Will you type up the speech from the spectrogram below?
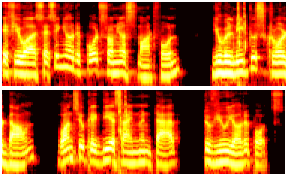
If you are assessing your reports from your smartphone, you will need to scroll down once you click the Assignment tab to view your reports.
